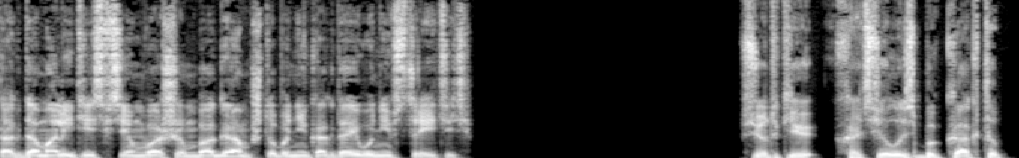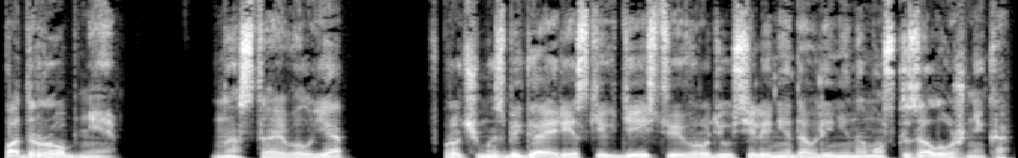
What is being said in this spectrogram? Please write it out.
Тогда молитесь всем вашим богам, чтобы никогда его не встретить». «Все-таки хотелось бы как-то подробнее», — настаивал я, впрочем, избегая резких действий вроде усиления давления на мозг заложника.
